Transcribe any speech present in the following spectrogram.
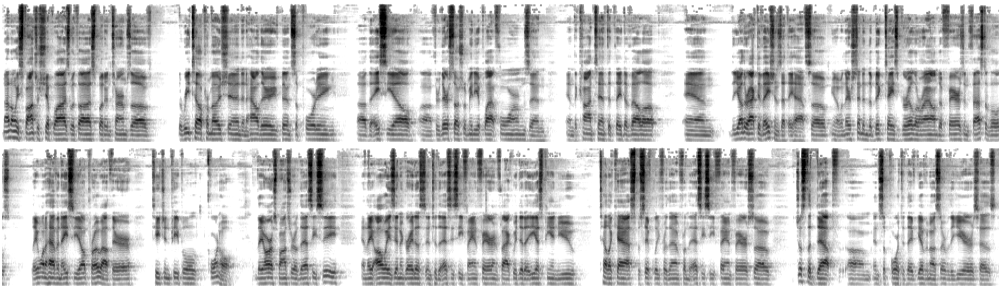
not only sponsorship wise with us, but in terms of the retail promotion and how they've been supporting uh, the ACL uh, through their social media platforms and and the content that they develop and the other activations that they have. So you know when they're sending the Big Taste Grill around to fairs and festivals, they want to have an ACL pro out there teaching people cornhole. They are a sponsor of the SEC, and they always integrate us into the SEC fanfare. In fact, we did a ESPNU telecast specifically for them from the SEC fanfare. So just the depth um, and support that they've given us over the years has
